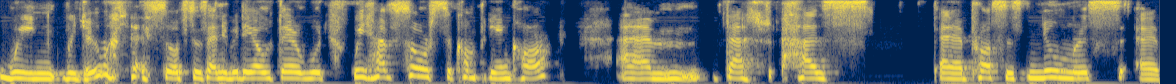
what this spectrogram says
We we do. so if there's anybody out there, would we have sourced a company in Cork um, that has uh, processed numerous uh,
